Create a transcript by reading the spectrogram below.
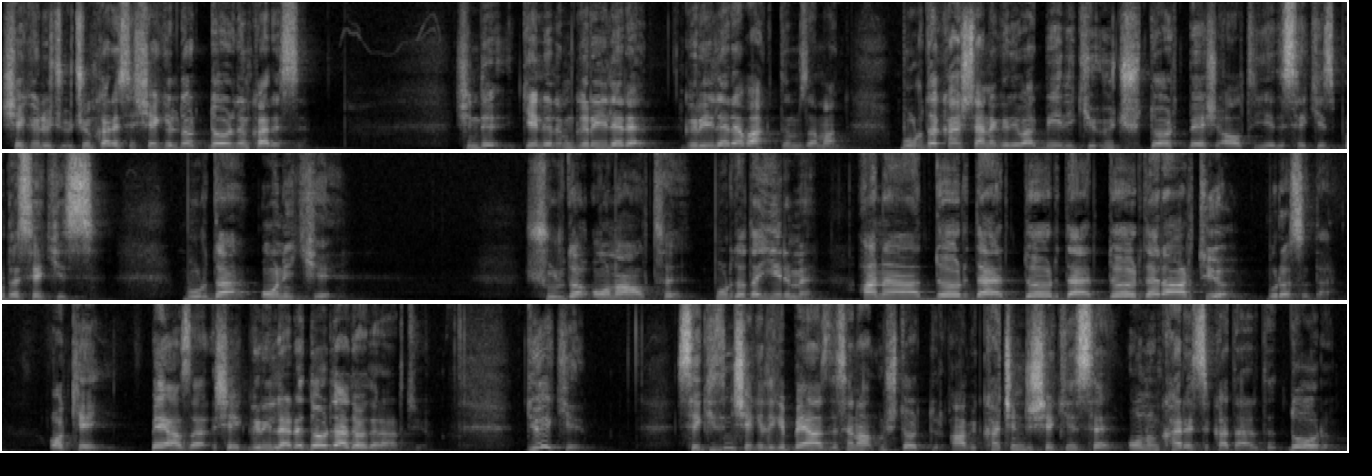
şekil 3 3'ün karesi, şekil 4 4'ün karesi. Şimdi gelelim grilere. Grilere baktığım zaman burada kaç tane gri var? 1 2 3 4 5 6 7 8. Burada 8. Burada 12. Şurada 16. Burada da 20. Ana dörder dörder dörder artıyor burası da. Okey. Beyazlar şey grilerde dörder dörder artıyor. Diyor ki 8. şekildeki beyaz desen 64'tür. Abi kaçıncı şekilse onun karesi kadardı. Doğru.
